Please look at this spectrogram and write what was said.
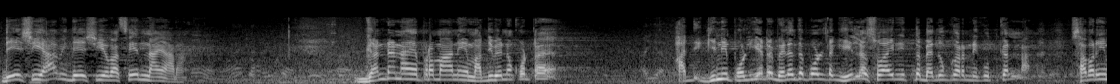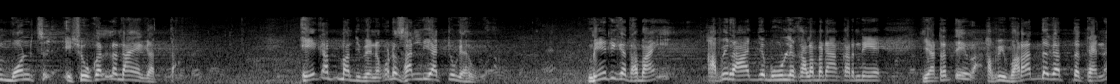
දේශී හා විදේශය වසයෙන් අයර. ගණ්ඩ අය ප්‍රමාණය මදි වෙනකොට ගිනි පොලියට වෙළඳ පොල්ට ගිල්ල ස්වයිරිත්ත බැඳුම් කර නිකුත් කරලා සවරින් බොන්්ස් ඉශූ කල්ල ණය ගත්තා. ඒකත් මදි වෙනකොට සල්ලි අච්චු ගැහ්ව. මේටික තමයි අපි රාජ්‍ය බූල්ල කළඹනා කරණය යටතේ අපි වරද්ද ගත්ත තැන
